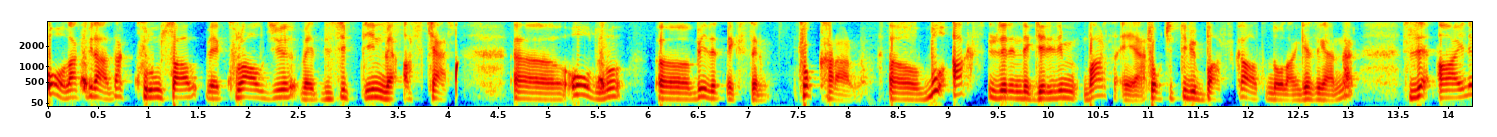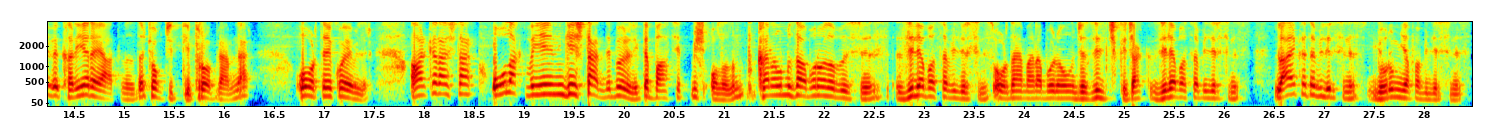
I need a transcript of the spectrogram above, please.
Oğlak biraz daha kurumsal ve kuralcı ve disiplin ve asker e, olduğunu e, belirtmek isterim. Çok kararlı. E, bu aks üzerinde gerilim varsa eğer çok ciddi bir baskı altında olan gezegenler size aile ve kariyer hayatınızda çok ciddi problemler ortaya koyabilir. Arkadaşlar Oğlak ve Yengeç'ten de böylelikle bahsetmiş olalım. Kanalımıza abone olabilirsiniz. Zile basabilirsiniz. Orada hemen abone olunca zil çıkacak. Zile basabilirsiniz. Like atabilirsiniz. Yorum yapabilirsiniz.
